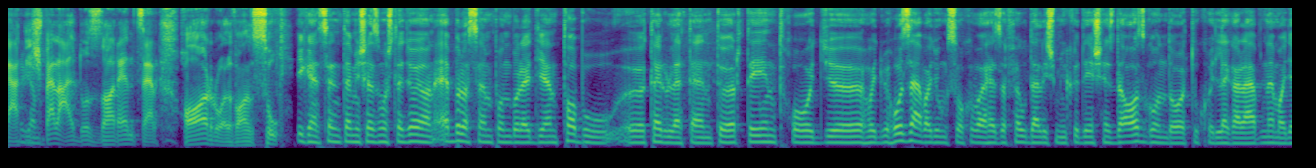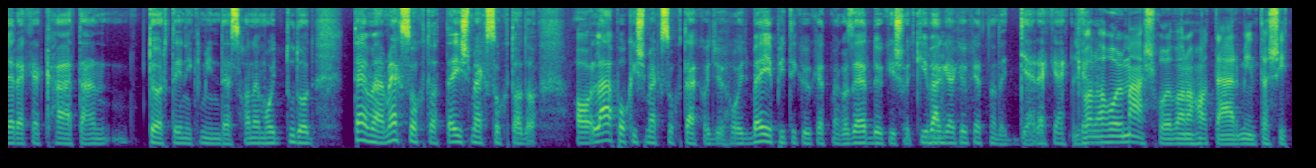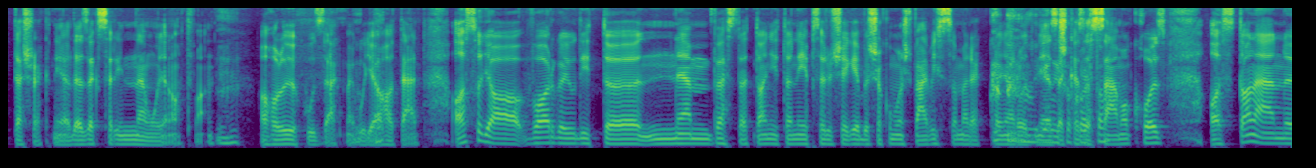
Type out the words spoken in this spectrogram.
ártatlanságát Igen. is feláldozza a rendszer, ha arról van szó. Igen, szerintem is ez most egy olyan, ebből a szempontból egy ilyen tabu területen történt, hogy, hogy hozzá vagyunk szokva ehhez a feudális működéshez, de azt gondoltuk, hogy legalább nem a gyerekek hátán történik mindez, hanem hogy tudod, te már megszoktad, te is megszoktad, a, a lápok is megszokták, hogy, hogy beépítik őket, meg az erdők is, hogy kivágják hmm. őket, na de gyerekek. Valahol máshol van a határ, mint a sitteseknél, de ezek szerint nem ugyan ott van. Hmm ahol ők húzzák meg ugye a határt. Az, hogy a Varga Judit nem vesztett annyit a népszerűségébe, és akkor most már visszamerek kanyarodni ezekhez a számokhoz, az talán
